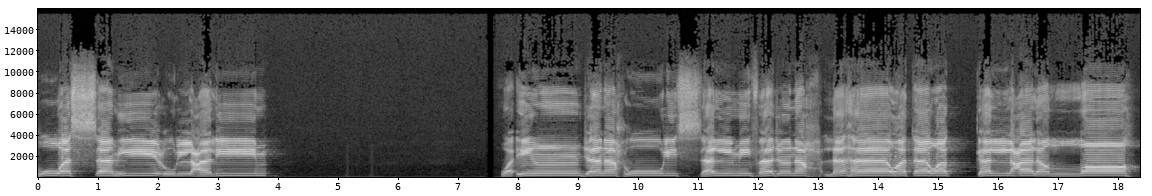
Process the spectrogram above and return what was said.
هو السميع العليم. وإن جنحوا للسلم فاجنح لها وتوكل على الله.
